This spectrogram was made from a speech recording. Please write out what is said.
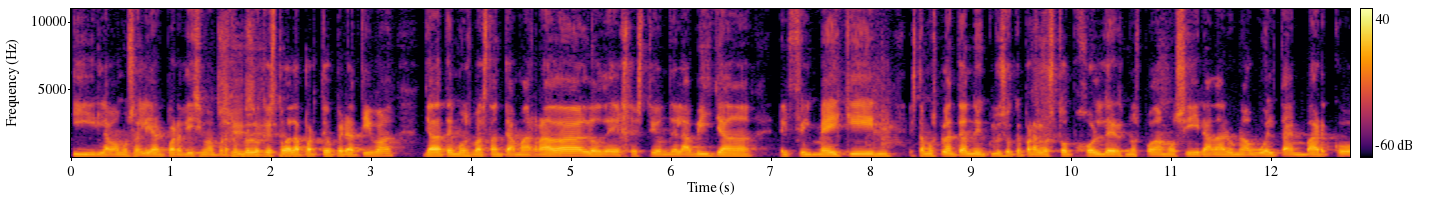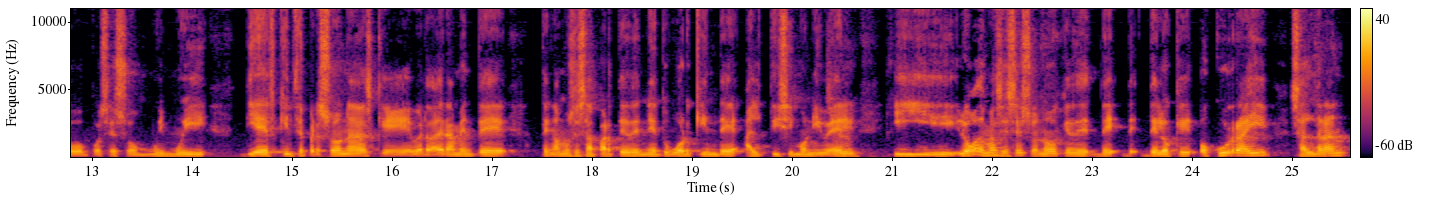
y la vamos a liar pardísima. Por ejemplo, lo que es toda la parte operativa, ya la tenemos bastante amarrada, lo de gestión de la villa, el filmmaking, estamos planteando incluso que para los top holders nos podamos ir a dar una vuelta en barco, pues eso, muy, muy 10, 15 personas que verdaderamente tengamos esa parte de networking de altísimo nivel. Y luego además es eso, ¿no? Que de, lo que ocurra ahí saldrán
